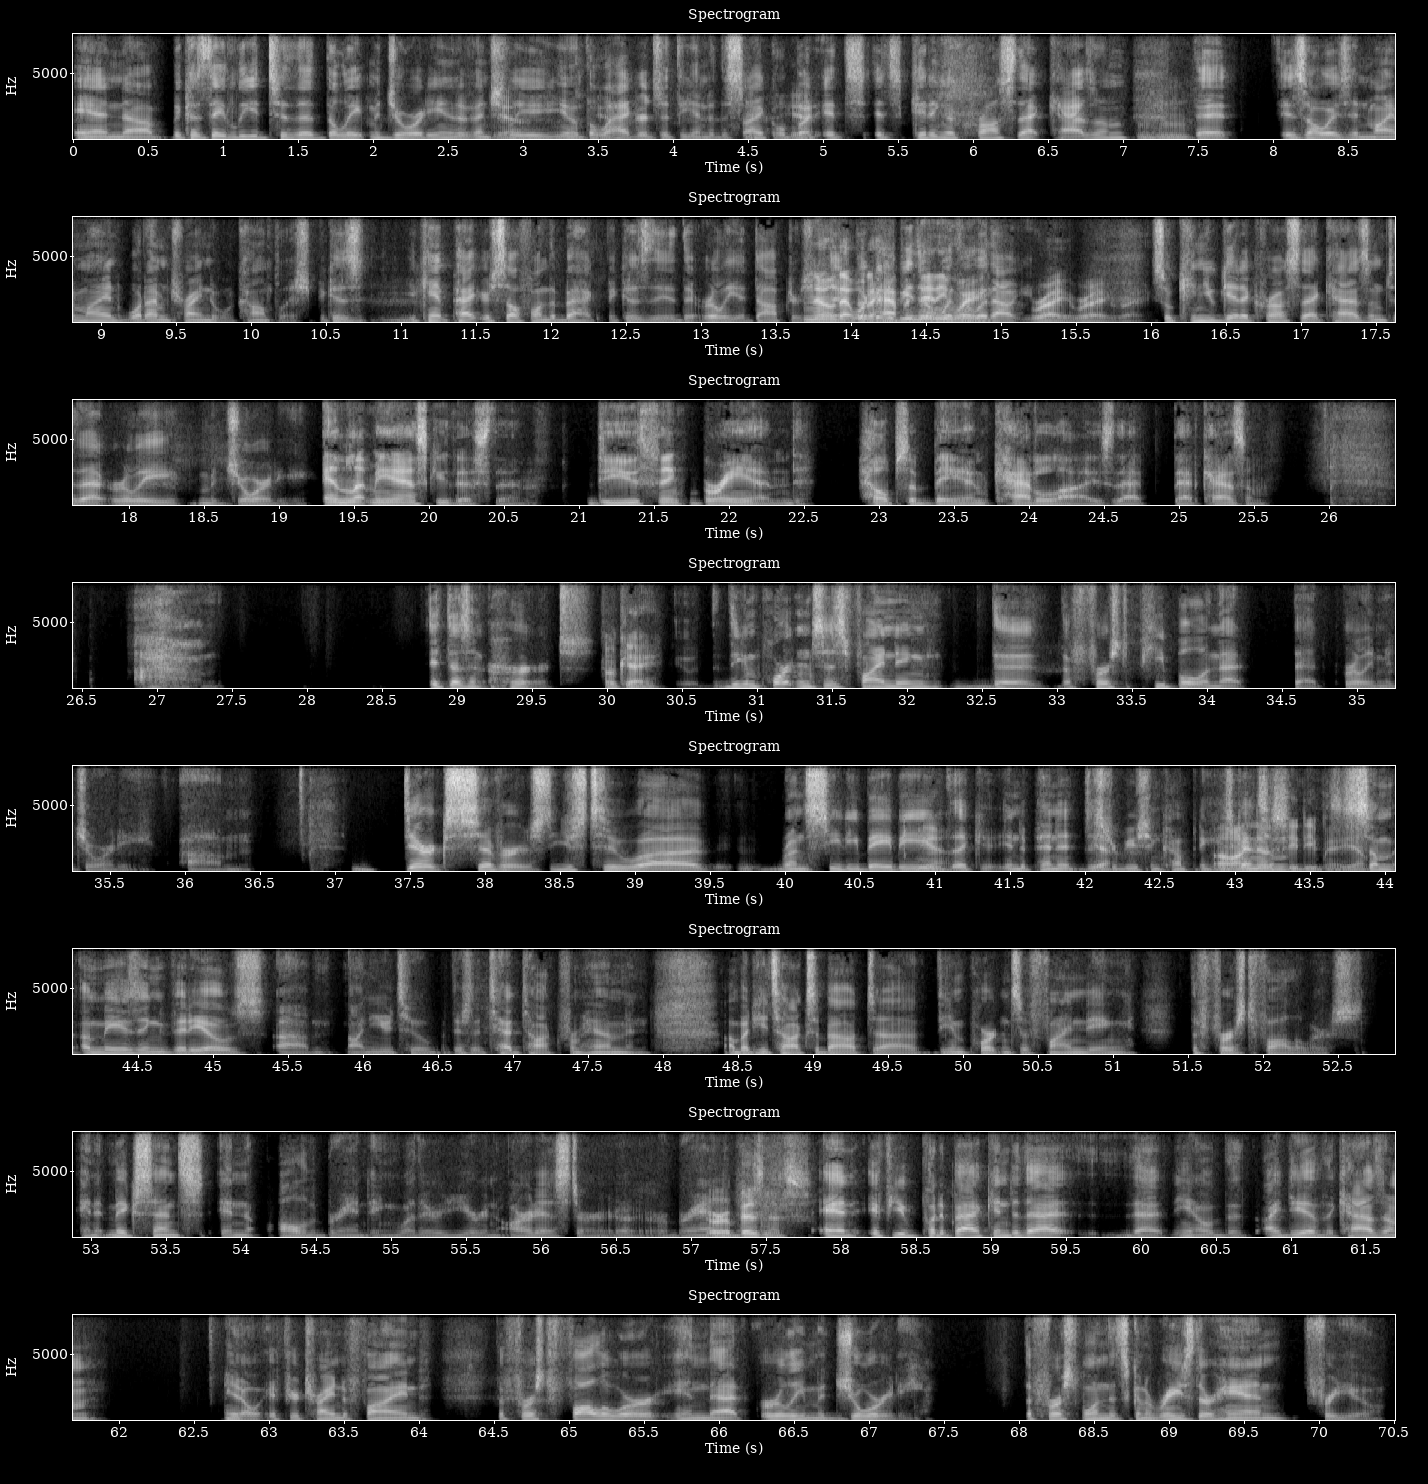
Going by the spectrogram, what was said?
And uh, because they lead to the the late majority and eventually, you know, the Yeah. laggards at the end of the cycle. yeah. But it's it's getting across that chasm Mhm. that is always in my mind what I'm trying to accomplish because you can't pat yourself on the back because the, the early adopters No, that would have happened be there with or anyway. without you. Right, right, right. So can you get across that chasm to that early majority? And let me ask you this then. Do you think brand helps a band catalyze that that chasm? Um, it doesn't hurt. Okay. the importance is finding the the first people in that that early majority. Um, Derek Sivers used to uh, run CD Baby, Yeah. like an independent Yeah. distribution company. Oh, I know some, CD Baby, yeah. some amazing videos um, on YouTube. There's a TED talk from him, and uh, but he talks about uh, the importance of finding the first followers. And it makes sense in all of branding, whether you're an artist or, or a brand. Or a business. And if you put it back into that that you know the idea of the chasm, you know, if you're trying to find the first follower in that early majority, the first one that's going to raise their hand for you,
